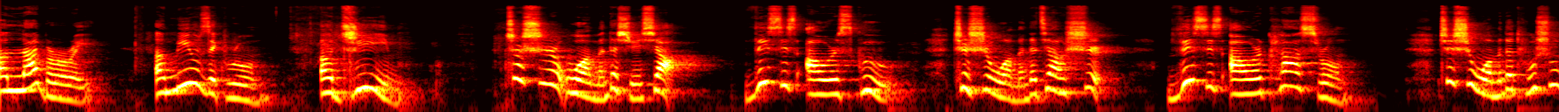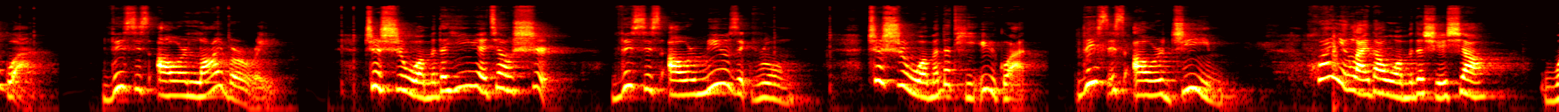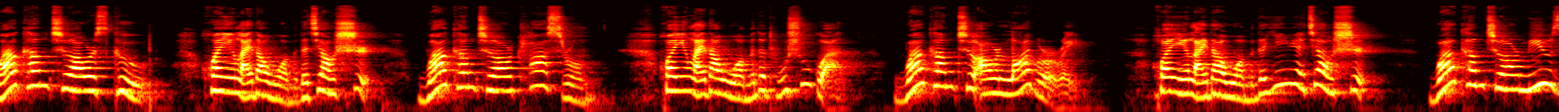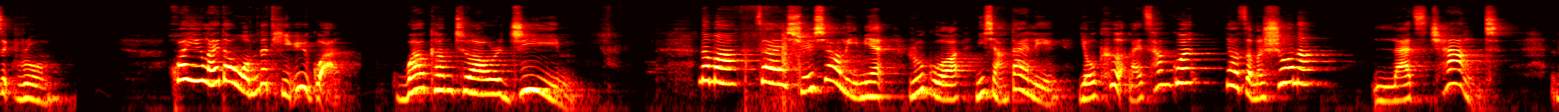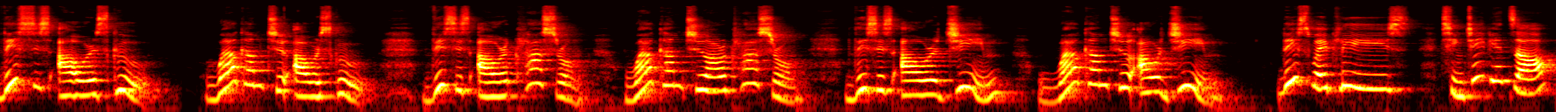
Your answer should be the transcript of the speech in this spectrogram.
a library, a music room, a gym。这是我们的学校。This is our school。这是我们的教室。This is our classroom。这是我们的图书馆。This is our library。这是我们的音乐教室。This is our music room。这是我们的体育馆。This is our gym。 欢迎来到我们的学校。Welcome to our school。欢迎来到我们的教室。Welcome to our classroom。欢迎来到我们的图书馆。Welcome to our library。欢迎来到我们的音乐教室。Welcome to our music room。欢迎来到我们的体育馆。Welcome to our gym。 那么，在学校里面，如果你想带领游客来参观，要怎么说呢？Let's chant. This is our school. Welcome to our school. This is our classroom. Welcome to our classroom. This is our gym. Welcome to our gym. This way, please. 请这边走。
